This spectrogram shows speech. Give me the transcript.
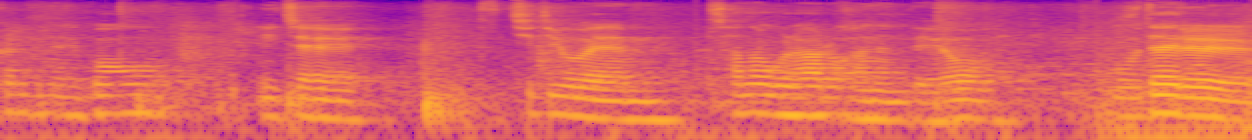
끝내고 이제 스튜디오 M 산옥을 하러 가는데요. 무대를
